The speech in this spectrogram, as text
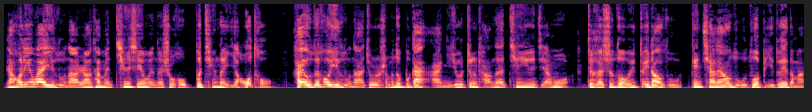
然后另外一组呢，让他们听新闻的时候不停的摇头；还有最后一组呢，就是什么都不干啊，你就正常的听一个节目。这个是作为对照组，跟前两组做比对的嘛。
